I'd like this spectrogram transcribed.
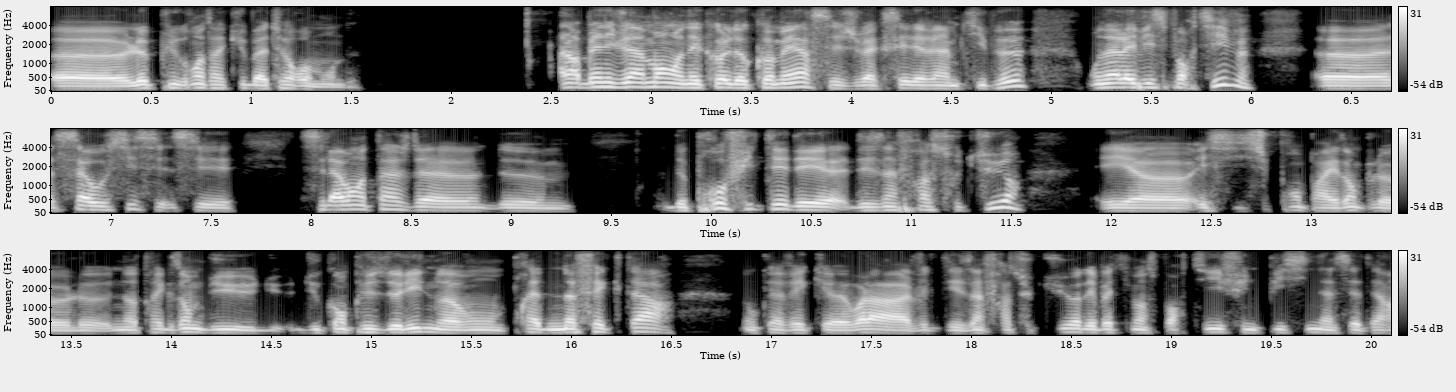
le plus grand incubateur au monde. Alors bien évidemment, en école de commerce, et je vais accélérer un petit peu, on a la vie sportive. Euh, ça aussi, c'est l'avantage de, profiter des, infrastructures. Et, euh, et, si je prends par exemple le, notre exemple du, campus de Lille, nous avons près de 9 hectares, donc avec, euh, voilà, avec des infrastructures, des bâtiments sportifs, une piscine, etc.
